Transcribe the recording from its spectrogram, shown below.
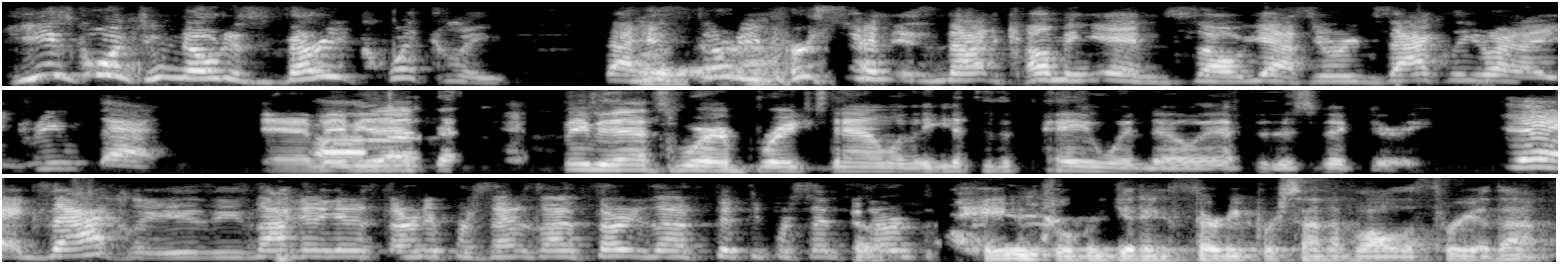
he's going to notice very quickly that his 30% is not coming in. So, yes, you're exactly right. I agree with that. Yeah, maybe uh, that, that, maybe that's where it breaks down when they get to the pay window after this victory. Yeah, exactly. He's, he's not going to get a thirty percent. He's not a thirty. He's not a fifty percent So third. Paige will be getting 30% of all the three of them.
